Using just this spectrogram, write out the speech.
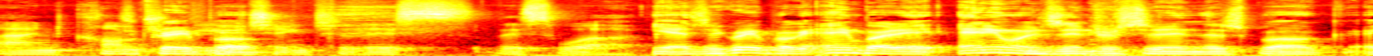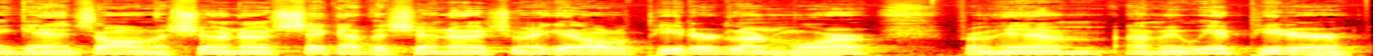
And contributing to this this work. Yeah, it's a great book. Anybody, anyone's interested in this book, again, it's all in the show notes. Check out the show notes. You want to get a hold of Peter, to learn more from him. I mean, we had Peter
